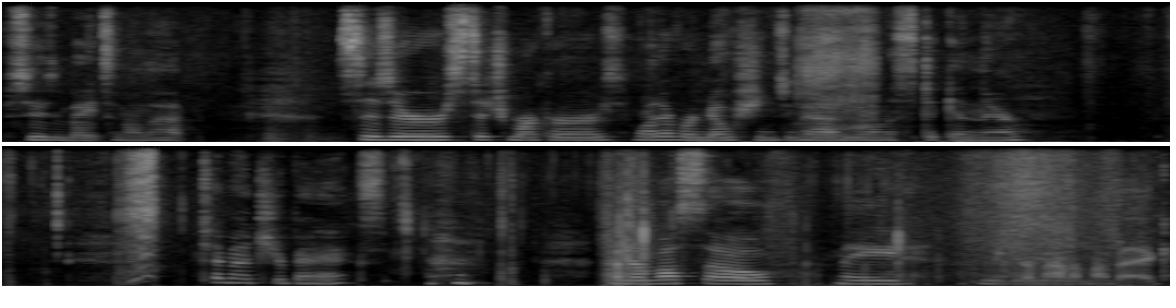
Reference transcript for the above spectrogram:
Susan Bates and all that scissors, stitch markers, whatever notions you have you want to stick in there to match your bags. and I've also made, let me get them out of my bag.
